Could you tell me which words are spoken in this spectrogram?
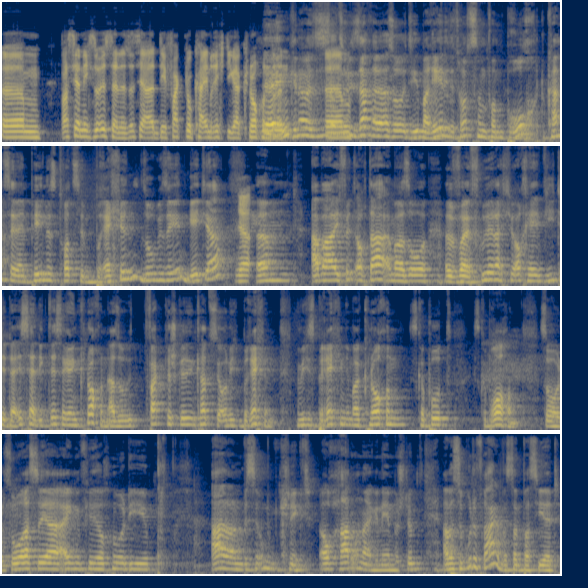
Ähm, was ja nicht so ist, denn es ist ja de facto kein richtiger Knochen ja, drin. Genau, das ist halt so ähm, die Sache. Also, die, man redet ja trotzdem vom Bruch. Du kannst ja deinen Penis trotzdem brechen, so gesehen. Geht ja. Ja. Ähm, aber ich finde auch da immer so, also weil früher dachte ich auch, hey, wie, da ist ja nicht, das ist ja kein Knochen. Also faktisch gesehen kannst du ja auch nicht brechen. Für mich ist Brechen immer Knochen, ist kaputt, ist gebrochen. So, so hast du ja eigentlich auch nur die Adern ein bisschen umgeknickt. Auch hart unangenehm bestimmt. Aber es ist eine gute Frage, was dann passiert.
